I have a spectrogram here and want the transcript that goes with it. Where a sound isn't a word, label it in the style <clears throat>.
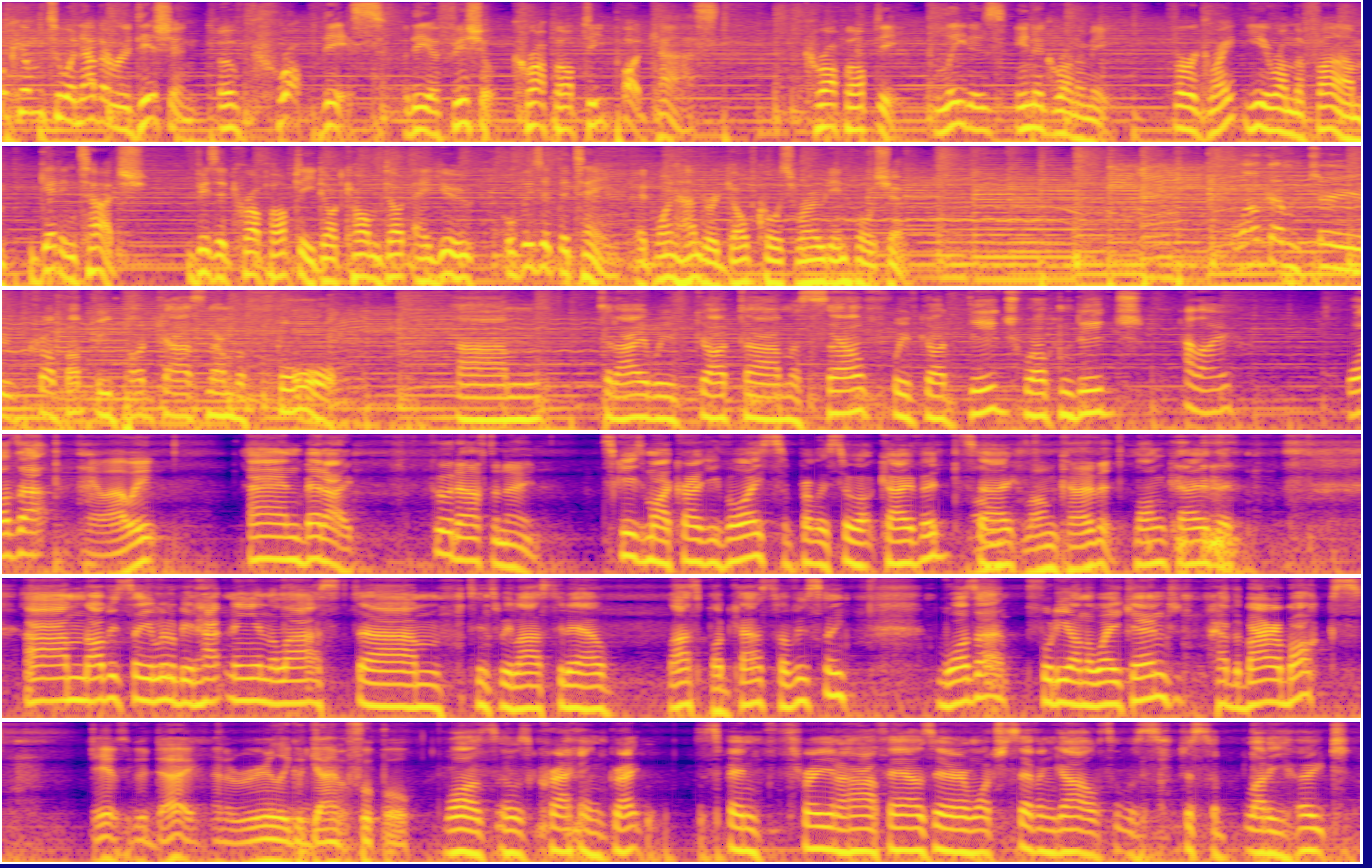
Welcome to another edition of Crop This, the official Crop Opti podcast. Crop Opti, leaders in agronomy. For a great year on the farm, get in touch. Visit cropopti.com.au or visit the team at 100 Golf Course Road in Horsham. Welcome to Crop Opti podcast number four. Um, today we've got uh, myself, we've got Didge. Welcome, Didge. Hello. What's up? How are we? And Beto. Good afternoon. Excuse my croaky voice. I've probably still got COVID, so Long, long COVID. long COVID. <coughs> um, obviously, a little bit happening in the last um, since we last did our last podcast. Obviously, was a footy on the weekend. Had the Barra box. Yeah, it was a good day and a really good game of football. Was it was cracking. Great to spend three and a half hours there and watch seven goals. It was just a bloody hoot.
